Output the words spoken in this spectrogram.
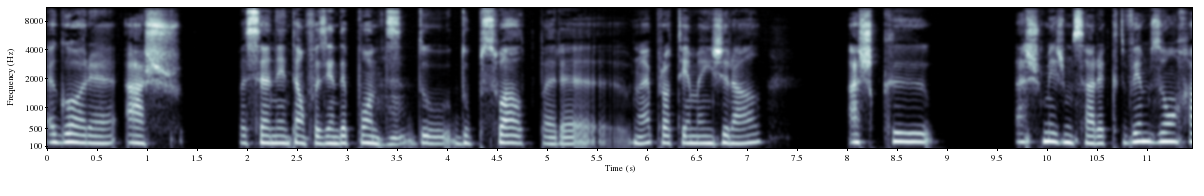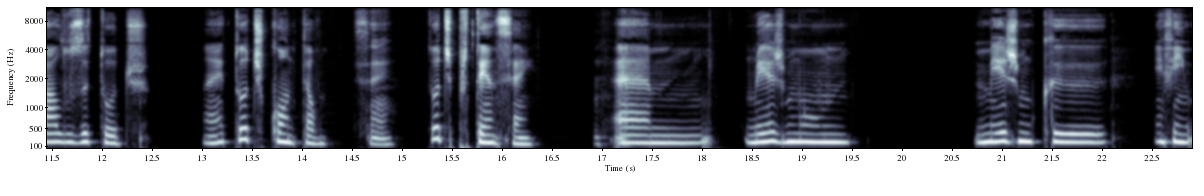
Agora, acho, passando então, fazendo a ponte uhum. do, do pessoal para, não é, para o tema em geral, acho que, acho mesmo, Sara, que devemos honrá-los a todos. É? Todos contam. Sim. Todos pertencem. Uhum. Um, mesmo, mesmo que, enfim,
